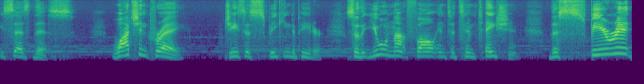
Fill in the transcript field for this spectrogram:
he says this Watch and pray, Jesus speaking to Peter, so that you will not fall into temptation. The spirit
